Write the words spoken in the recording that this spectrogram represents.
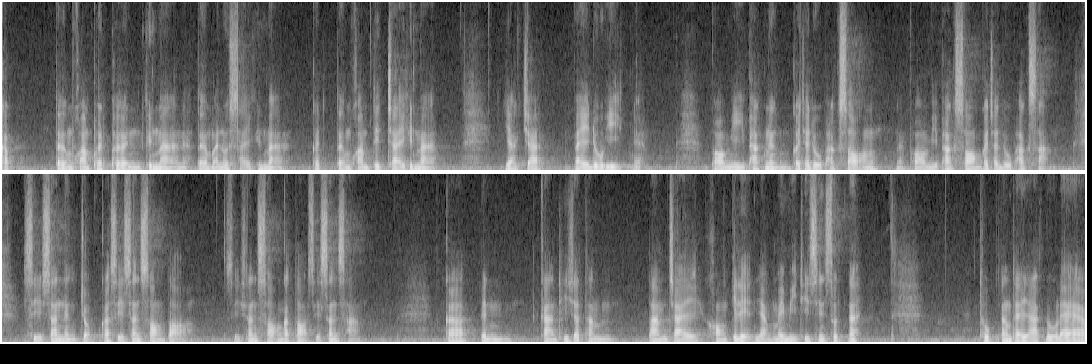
กับเติมความเพลิดเพลินขึ้นมานะเติมอนุสัยขึ้นมา ก็เติมความติดใจขึ้นมา อยากจะไปดูอีกเนี่ยพอมีภาคหนึ่งก็จะดูภาคสองพอมีภาคสองก็จะดูภาคสาม season หนึ่งจบก็ season สองต่อ season สองก็ต่อ season สามก็เป็นการที่จะทำตามใจของกิเลสอย่างไม่มีที่สิ้นสุดนะ ทุกตั้งแต่อยากดูแล้ว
